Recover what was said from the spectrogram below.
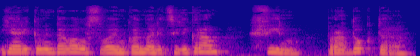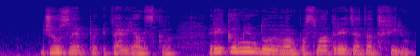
я рекомендовала в своем канале Телеграм фильм про доктора Джузеппе итальянского. Рекомендую вам посмотреть этот фильм.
